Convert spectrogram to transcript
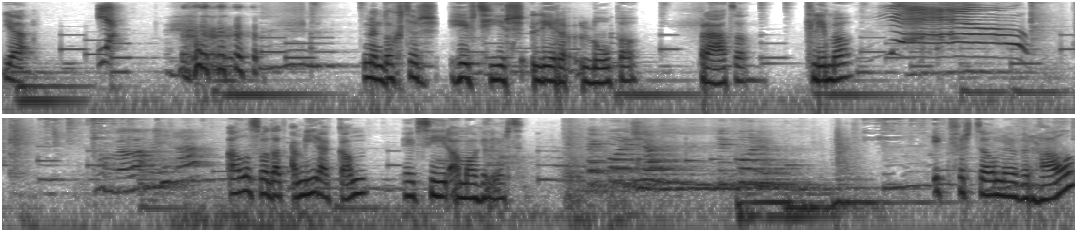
Ja. Ja. mijn dochter heeft hier leren lopen, praten, klimmen. Ja. Wel, Amira? Alles wat dat Amira kan, heeft ze hier allemaal geleerd. Ik vertel mijn verhaal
